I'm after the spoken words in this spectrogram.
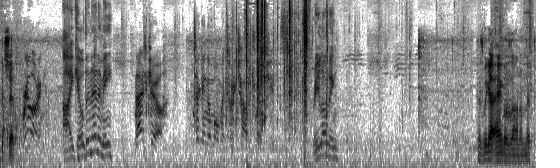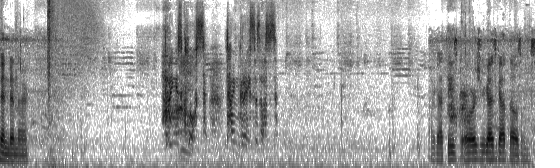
Good shit. Reloading. I killed an enemy. Nice kill. Taking a moment to recharge my shields. Reloading. Cause we got angles on them. They're pinned in there. The ring is close. Time graces us. I got these drawers. You guys got those ones.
